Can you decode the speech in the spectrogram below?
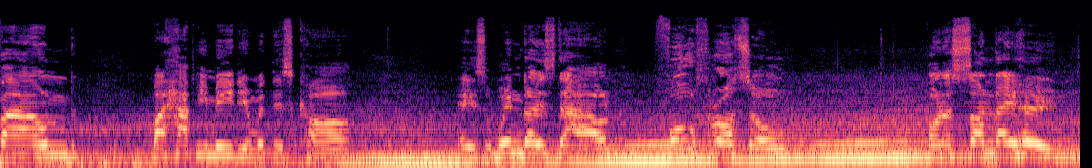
Found my happy medium with this car. It's windows down, full throttle, on a Sunday hoon.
